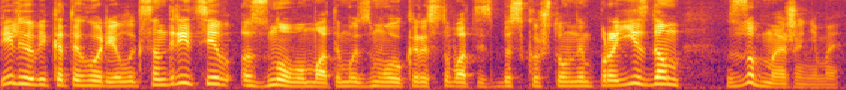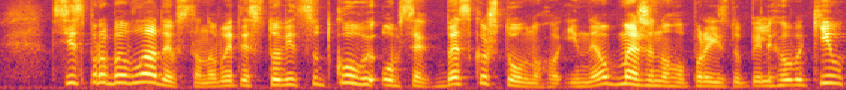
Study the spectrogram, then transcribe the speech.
Пільгові категорії олександрійців знову матимуть змогу користуватись безкоштовним проїздом з обмеженнями. Всі спроби влади встановити 100% обсяг безкоштовного і необмеженого проїзду пільговиків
